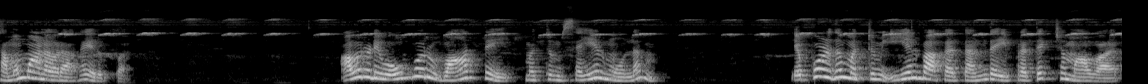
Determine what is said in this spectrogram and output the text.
சமமானவராக இருப்பார். அவருடைய ஒவ்வொரு வார்த்தை மற்றும் செயல் மூலம் எப்பொழுதும் மற்றும் இயல்பாக தந்தை பிரத்யட்சமாவார்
